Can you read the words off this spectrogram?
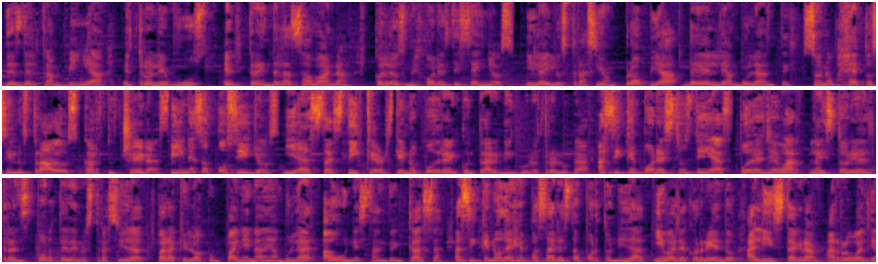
desde el tranvía, el trolebús, el tren de la sabana, con los mejores diseños y la ilustración propia del deambulante. Son objetos ilustrados, cartucheras, pines o pocillos y hasta stickers que no podrá encontrar en ningún otro lugar. Así que por estos días puedes llevar la historia del transporte de nuestra ciudad para que lo acompañen a deambular aún estando en casa. Así que no deje pasar esta oportunidad y vaya corriendo al Instagram arroba el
